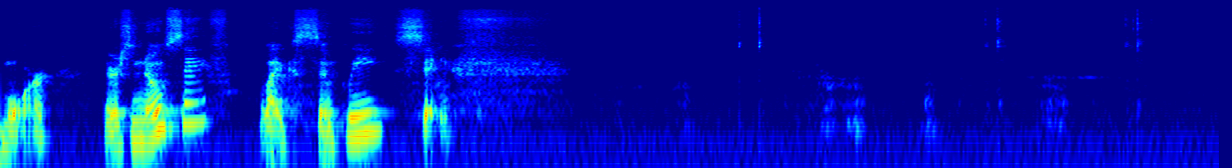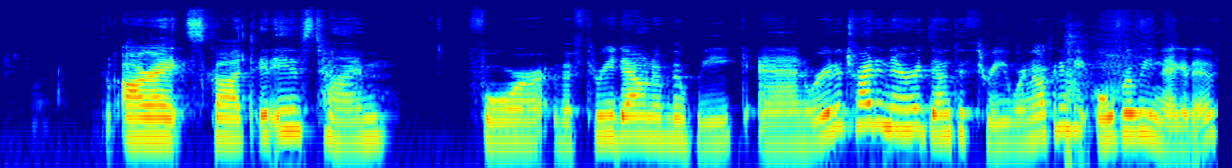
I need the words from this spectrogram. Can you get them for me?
more. There's no safe like SimpliSafe. All right, Scott, it is time for the three down of the week, and we're going to try to narrow it down to three. We're not going to be overly negative,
